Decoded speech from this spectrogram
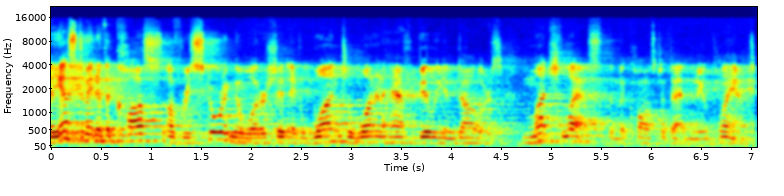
They estimated the costs of restoring the watershed at one to one and a half billion dollars, much less than the cost of that new plant.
